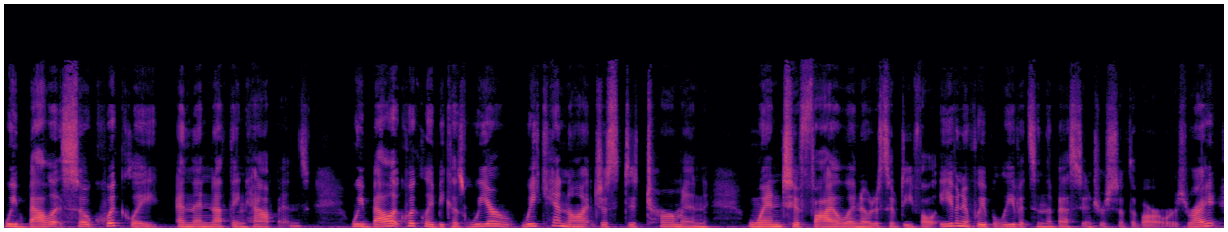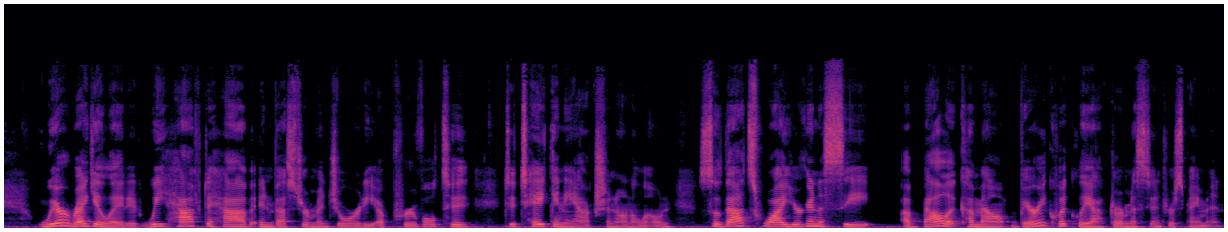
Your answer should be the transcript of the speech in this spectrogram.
we ballot so quickly and then nothing happens. we ballot quickly because we are we cannot just determine when to file a notice of default even if we believe it's in the best interest of the borrowers right? We're regulated. We have to have investor majority approval to to take any action on a loan. So that's why you're going to see a ballot come out very quickly after a missed interest payment.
